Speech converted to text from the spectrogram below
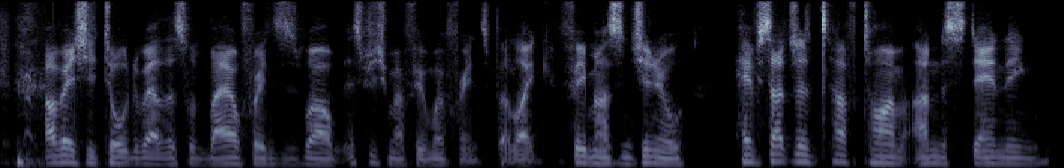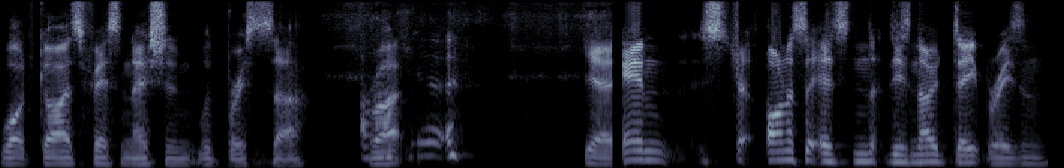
I've actually talked about this with male friends as well, especially my female friends, but like females in general have such a tough time understanding what guys' fascination with breasts are. Right. Oh, yeah. Yeah, and str- honestly, it's n- there's no deep reason.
